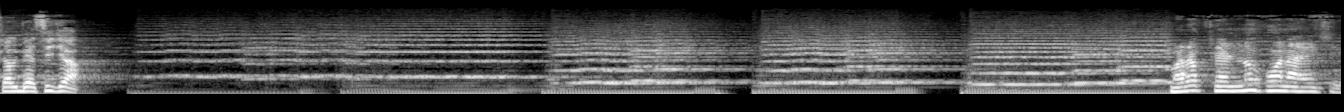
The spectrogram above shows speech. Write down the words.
ચાલ બેસી જા. મારા ફ્રેન્ડનો ફોન આવ્યો છે.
